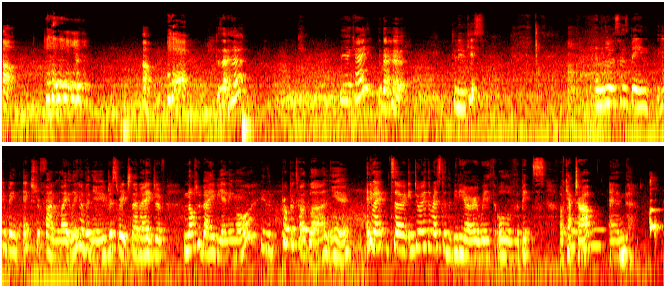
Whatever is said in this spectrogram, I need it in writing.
Oh. oh. Does that hurt? Are you okay? Did that hurt? Do you need a kiss? Oh. And Lewis has been, you've been extra fun lately, haven't you? You've just reached that age of not a baby anymore. He's a proper toddler, aren't you? Anyway, so enjoy the rest of the video with all of the bits of catch up and oh,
